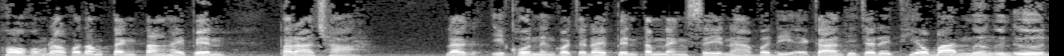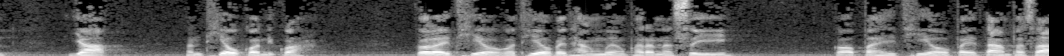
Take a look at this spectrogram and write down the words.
พ่อของเราก็ต้องแต่งตั้งให้เป็นพระราชา และอีกคนหนึ่งก็จะได้เป็นตำแหน่งเสนาบดีไอการที่จะได้เที่ยวบ้านเมืองอื่นๆ ยากนั้นเที่ยวก่อนดีกว่า ก็เลยเที่ยวก็เที่ยวไปทางเมืองพาราณสี ก็ไปเที่ยวไปตามภาษา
